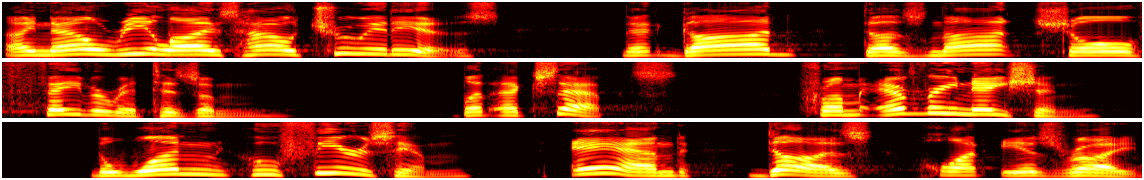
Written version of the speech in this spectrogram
I now realize how true it is that God does not show favoritism, but accepts from every nation the one who fears him and does what is right.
